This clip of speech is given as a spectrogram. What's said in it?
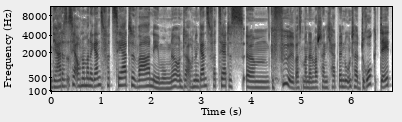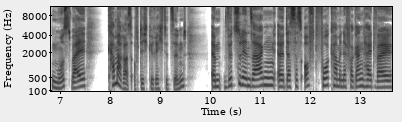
Ja, das ist ja auch nochmal eine ganz verzerrte Wahrnehmung, ne? Und auch ein ganz verzerrtes ähm, Gefühl, was man dann wahrscheinlich hat, wenn du unter Druck daten musst, weil Kameras auf dich gerichtet sind. Ähm, würdest du denn sagen, äh, dass das oft vorkam in der Vergangenheit, weil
